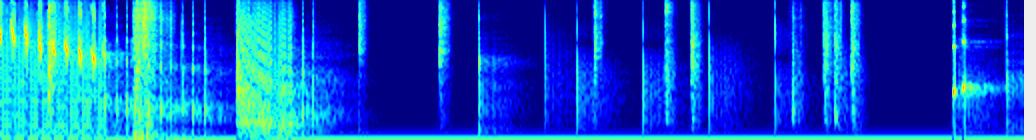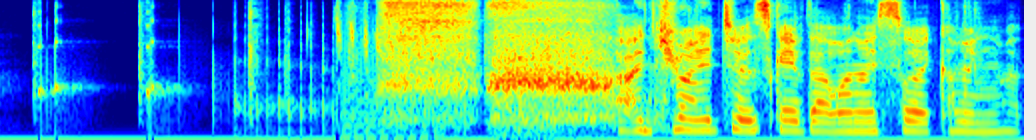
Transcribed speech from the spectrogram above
I tried to escape that one. I saw it coming,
